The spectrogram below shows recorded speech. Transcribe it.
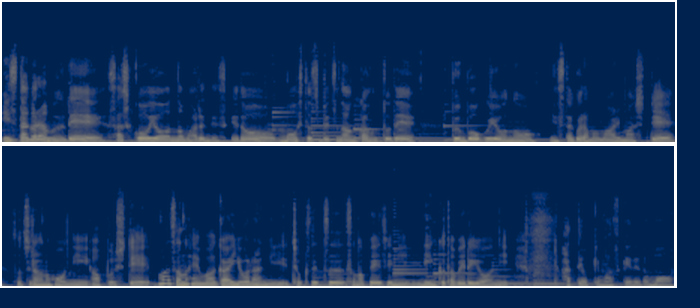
インスタグラムで差し子用のもあるんですけどもう一つ別のアカウントで文房具用のインスタグラムもありましてそちらの方にアップしてまあその辺は概要欄に直接そのページにリンク飛べるように貼っておきますけれども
